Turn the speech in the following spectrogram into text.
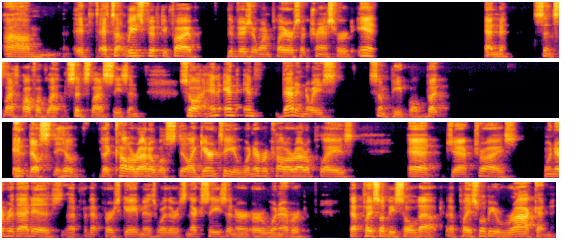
Um, it, it's at least 55 Division One players have transferred in, and since last off of since last season. So and and and that annoys some people, but it, they'll he'll the Colorado will still. I guarantee you, whenever Colorado plays at Jack Trice, whenever that is, that for that first game is, whether it's next season or, or whenever, that place will be sold out. That place will be rocking,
